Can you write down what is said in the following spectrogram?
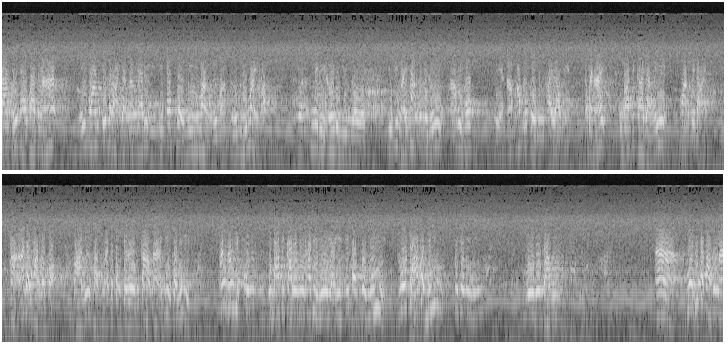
การเผยแผ่ศาสนา มีความเสียสละอย่างนางแมรี่อีจีพอสเตอร์มีมั่งหรือเปล่าหรือหรือไม่ครับ ไม่ได้เคยได้ยินเลย อยู่ที่ไหนบ้างก็ไม่รู้ หาไม่พบเนี่ยอาภัพและเกิดเมืองไทยเราเนี่ยทำไมหาอุบาสิกาอย่างนี้มากไม่ได้ ถ้าหาได้บ้างเราก็ป่านนี้ศาสนาจะต้องเจริญก้าวหน้ายิ่งกว่านี้อีกทั้งทั้งที่คนอุบาสิกาในเมืองไทยที่รวยอย่างอีจีพอสเตอร์นี้รวยกว่าก็มีไม่ใช่ไม่มีรวยรวยกว่ามีอ่าเมื่อพุทธศาสนา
